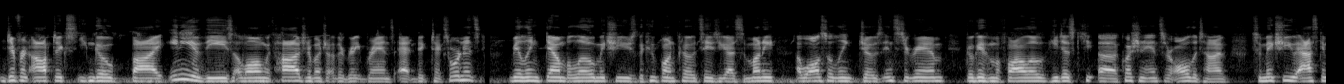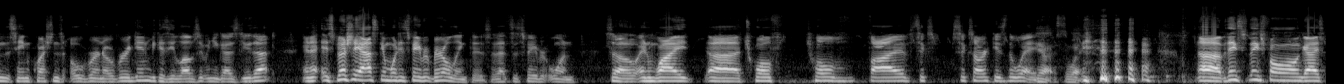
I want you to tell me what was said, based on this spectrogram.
different optics. You can go buy any of these along with Hodge and a bunch of other great brands at Big Tex Ordnance. There'll be a link down below. Make sure you use the coupon code, saves you guys some money. I will also link Joe's Instagram. Go give him a follow. He does uh, question and answer all the time. So make sure you ask him the same questions over and over again because he loves it when you guys do that. And especially ask him what his favorite barrel length is. So that's his favorite one. So, and why uh, 12, 12, 5, 6, 6 arc is the way. Yeah, it's the way. uh, thanks, thanks for following along, guys.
